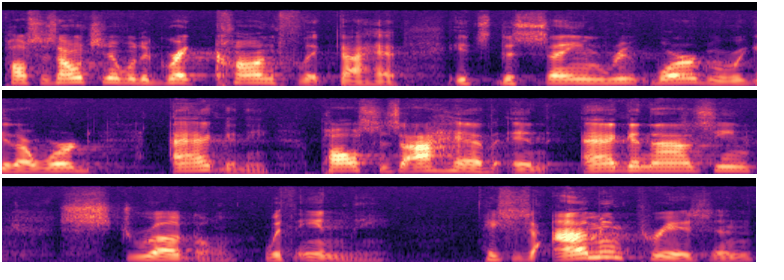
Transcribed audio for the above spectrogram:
Paul says, I want you to know what a great conflict I have. It's the same root word where we get our word agony. Paul says, I have an agonizing struggle within me. He says, I'm in prison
